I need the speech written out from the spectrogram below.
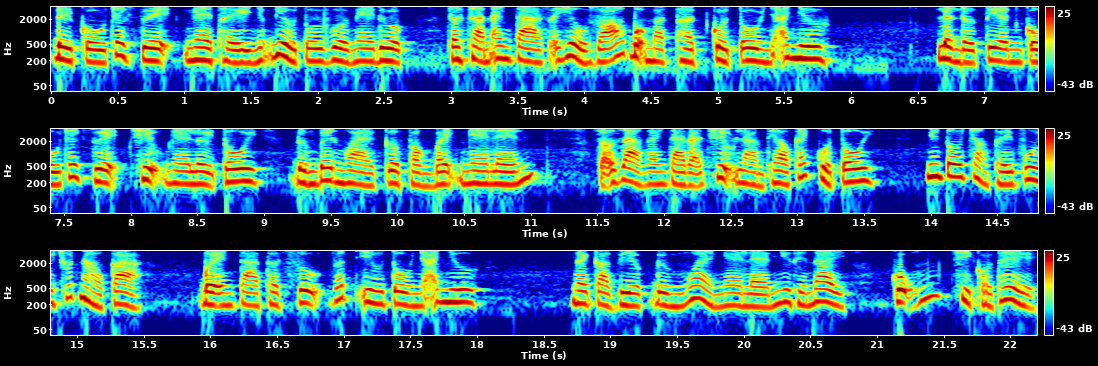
Để cố Trạch Duệ nghe thấy những điều tôi vừa nghe được, chắc chắn anh ta sẽ hiểu rõ bộ mặt thật của tôi nhã như. Lần đầu tiên cố trạch duệ chịu nghe lời tôi, đứng bên ngoài cửa phòng bệnh nghe lén. Rõ ràng anh ta đã chịu làm theo cách của tôi, nhưng tôi chẳng thấy vui chút nào cả, bởi anh ta thật sự rất yêu tô nhã như. Ngay cả việc đứng ngoài nghe lén như thế này cũng chỉ có thể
